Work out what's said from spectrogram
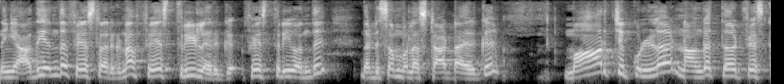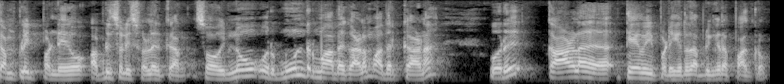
நீங்கள் அது எந்த ஃபேஸில் இருக்குன்னா ஃபேஸ் த்ரீல இருக்கு. ஃபேஸ் த்ரீ வந்து இந்த டிசம்பரில் ஸ்டார்ட் ஆயிருக்கு. மார்ச்சுக்குள்ளே நாங்கள் தேர்ட் ஃபேஸ் கம்ப்ளீட் பண்ணிடுவோம் அப்படின்னு சொல்லி சொல்லியிருக்காங்க. ஸோ இன்னும் ஒரு மூன்று மாத காலம் அதற்கான ஒரு கால தேவைப்படுகிறது அப்படிங்கிற பார்க்குறோம்.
